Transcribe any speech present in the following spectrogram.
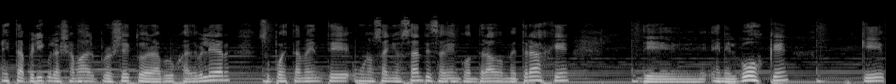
esta película llamada El Proyecto de la Bruja de Blair. Supuestamente unos años antes había encontrado un metraje de, en el bosque que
